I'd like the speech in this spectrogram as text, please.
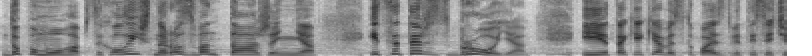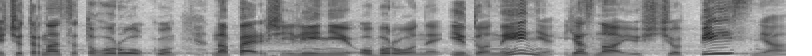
допомога, психологічне розвантаження. І це теж зброя. І так як я виступаю з 2014 року на першій лінії оборони і донині, я знаю, що пісня.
